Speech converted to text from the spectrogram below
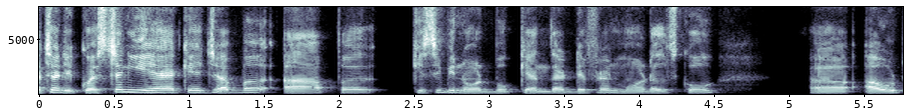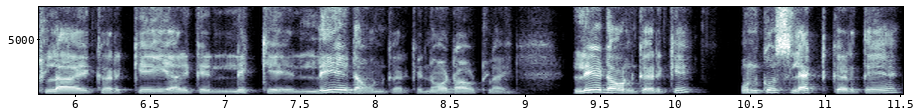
अच्छा जी क्वेश्चन ये है कि जब आप किसी भी नोटबुक के अंदर डिफरेंट मॉडल्स को आउटलाई करके या कि, लिख के ले डाउन करके नॉट आउटलाई ले डाउन करके उनको सिलेक्ट करते हैं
